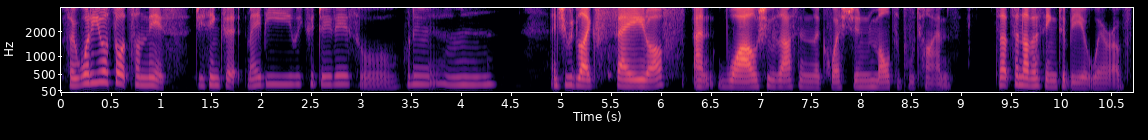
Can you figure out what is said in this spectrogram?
so what are your thoughts on this? Do you think that maybe we could do this or what? and she would like fade off and while she was asking the question multiple times. So that's another thing to be aware of.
